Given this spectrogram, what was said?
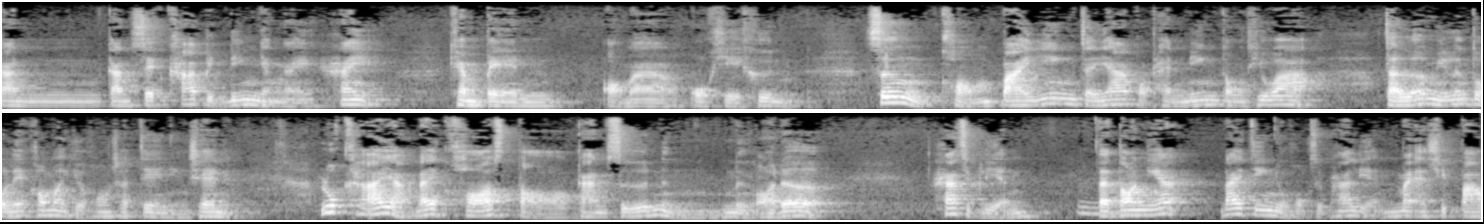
การการเซตค่า bidding ยังไงให้แคมเปญออกมาโอเคขึ้น ซึ่งของ buying จะยากกว่า planning ตรงที่ว่าจะเริ่มมีเรื่องตัวเลขเข้ามาเกี่ยวข้องชัดเจนอย่างเช่น ลูกค้าอยากได้คอสต่อการซื้อ1 1ออเดอร์ 50เหรียญแต่ตอนเนี้ยได้จริงอยู่65เหรียญไม่ achieve เป้า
